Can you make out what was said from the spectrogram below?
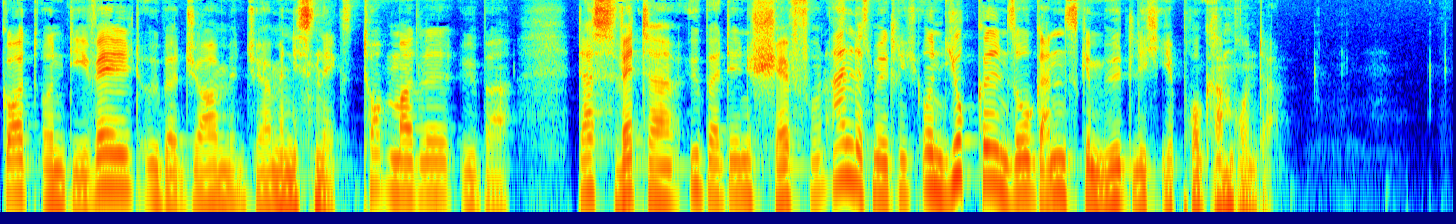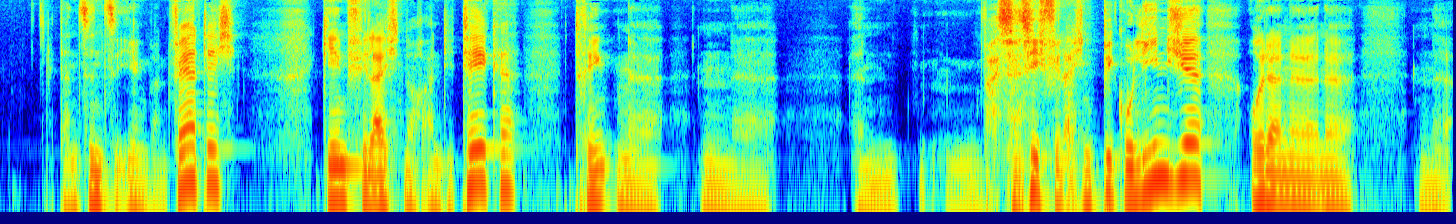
Gott und die Welt, über Germany's Next Topmodel, über das Wetter, über den Chef und alles möglich und juckeln so ganz gemütlich ihr Programm runter. Dann sind sie irgendwann fertig, gehen vielleicht noch an die Theke, trinken eine, eine ein, was weiß ich, vielleicht ein Piccolinchen oder eine, eine, eine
